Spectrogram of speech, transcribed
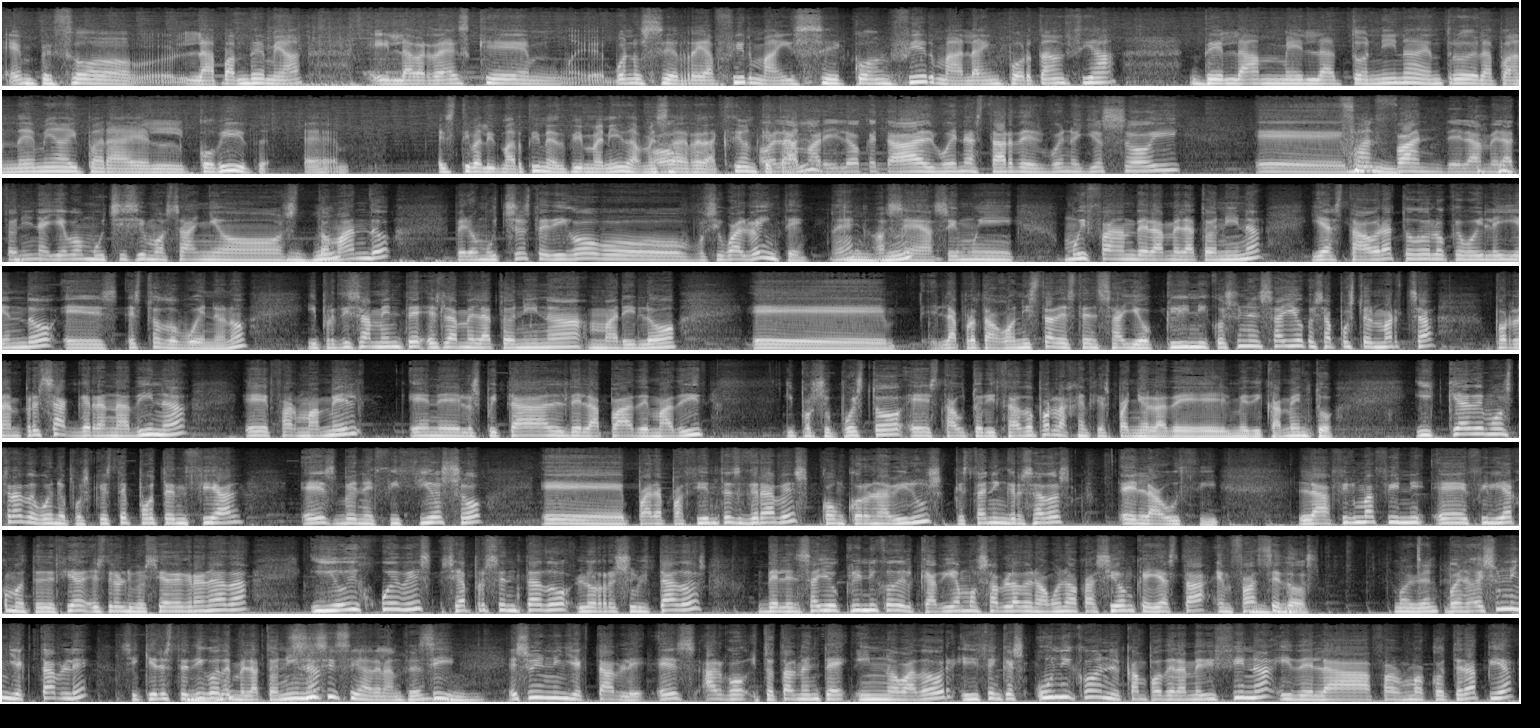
empezó la pandemia y la verdad es que, eh, bueno, se reafirma y se confirma la importancia de la melatonina dentro de la pandemia y para el COVID. Eh, Estíbaliz Martínez, bienvenida a Mesa Oh, de Redacción. ¿Qué Hola tal? Marilo, ¿qué tal? Buenas tardes. Bueno, yo soy eh, Fan. muy fan de la melatonina, llevo muchísimos años tomando, pero muchos te digo, pues igual 20, ¿eh? O sea, soy muy, muy fan de la melatonina y hasta ahora todo lo que voy leyendo es, es todo bueno, ¿no? Y precisamente es la melatonina, Mariló, eh, la protagonista de este ensayo clínico. Es un ensayo que se ha puesto en marcha por la empresa granadina eh, Farmamel en el Hospital de la Paz de Madrid y por supuesto está autorizado por la Agencia Española del Medicamento. ¿Y qué ha demostrado? Bueno, pues que este potencial es beneficioso eh, para pacientes graves con coronavirus que están ingresados en la UCI. La firma eh, filial, como te decía, es de la Universidad de Granada y hoy jueves se han presentado los resultados del ensayo clínico del que habíamos hablado en alguna ocasión, que ya está en fase Ujú. 2. Muy bien. Bueno, es un inyectable, si quieres te digo, de melatonina. Sí, sí, sí, adelante. Sí, es un inyectable, es algo totalmente innovador y dicen que es único en el campo de la medicina y de la farmacoterapia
